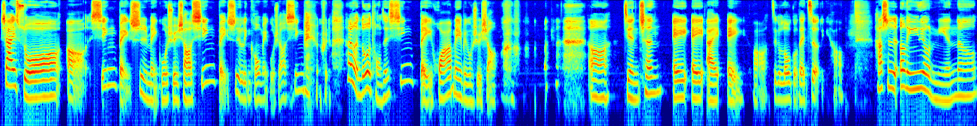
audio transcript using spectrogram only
下一所啊、新北市美国学校，新北市林口美国学校，新北美国学校，它有很多的统称，新北华美美国学校，啊、简称。A A I A 啊，这个 logo 在这里。好，它是二零一六年呢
